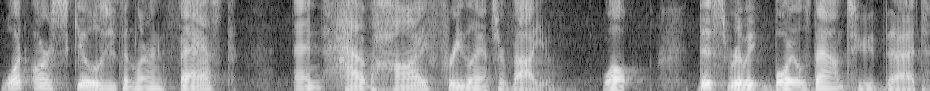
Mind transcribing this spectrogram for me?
What are skills you can learn fast and have high freelancer value? Well, this really boils down to that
